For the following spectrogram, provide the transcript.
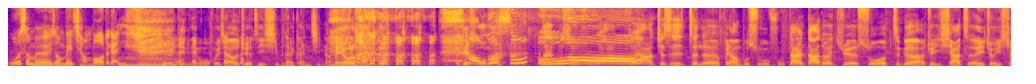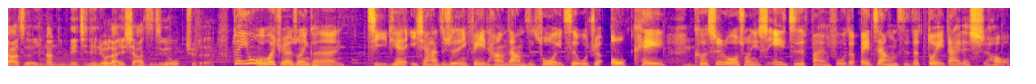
我为什么有一种被强暴的感觉？有一点点，我回家都觉得自己洗不太干净啊，没有啦。这可以播吗？好不舒服，真不舒服啊！对啊，就是真的非常不舒服。当然，大家都会觉得说这个、啊、就一下子而已，就一下子而已。那你没几天就来一下子，这个我觉得对，因为我会觉得说你可能。几天一下子就是你飞一趟这样子搓一次，我觉得 OK。嗯、可是如果说你是一直反复的被这样子的对待的时候，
